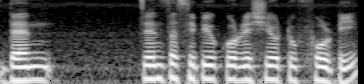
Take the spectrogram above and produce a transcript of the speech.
Then change the CPU core ratio to 40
